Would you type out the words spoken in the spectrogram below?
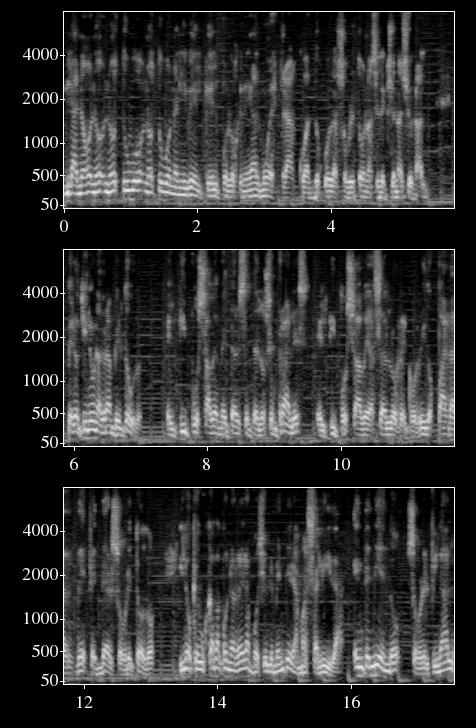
Mira, no, no, no, estuvo, no estuvo en el nivel que él por lo general muestra cuando juega sobre todo en la selección nacional, pero tiene una gran virtud. El tipo sabe meterse entre los centrales, el tipo sabe hacer los recorridos para defender sobre todo, y lo que buscaba con Herrera posiblemente era más salida, entendiendo sobre el final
